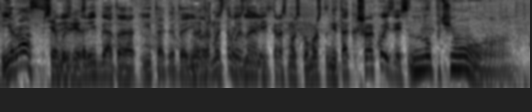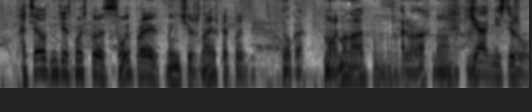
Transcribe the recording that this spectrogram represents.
И раз всем известно. ребята, и так это ну, это мы с тобой знаем Виктора Смольского. Может, не так широко известен? Ну, почему? Хотя у Дмитрия Смольского свой проект нынче, знаешь, какой? Ну-ка. Ну, альманах. Альманах? Да. Я не слежу,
